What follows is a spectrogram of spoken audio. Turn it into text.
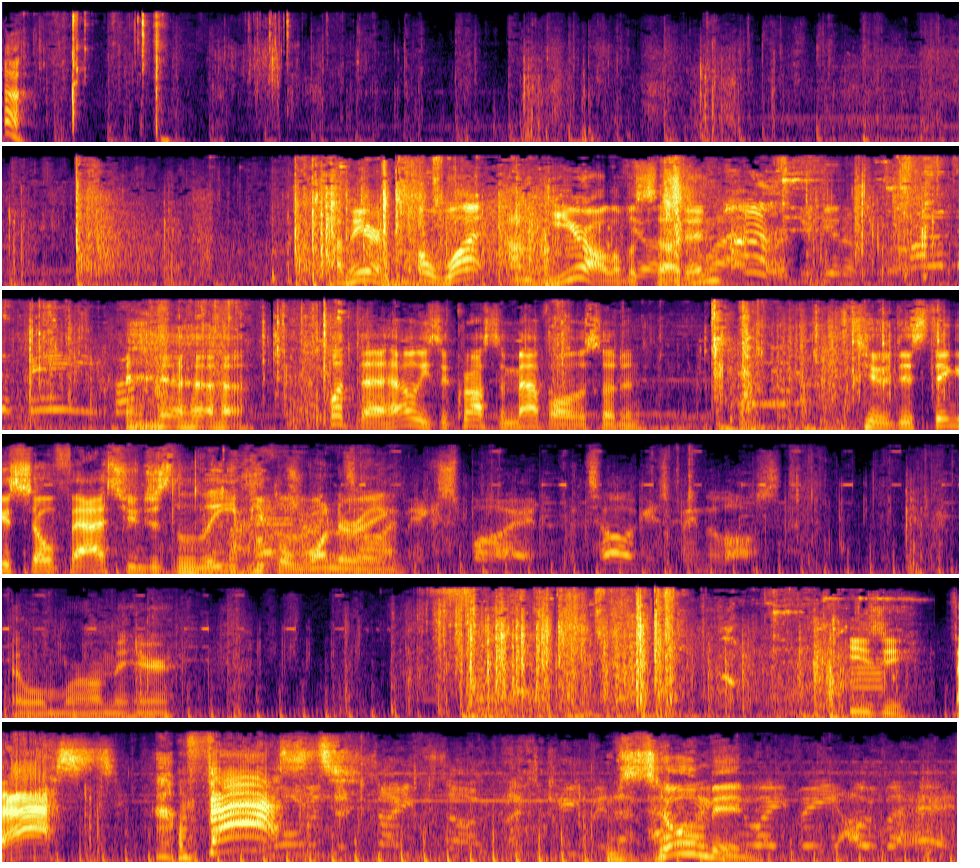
Huh. I'm here. Oh, what? I'm here all of a sudden. Where'd you get him from? What the hell? He's across the map all of a sudden. Dude, this thing is so fast, you just leave people Contract wondering. Got one more on me here. Easy. Fast! I'm fast! I'm zooming. UAV overhead.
